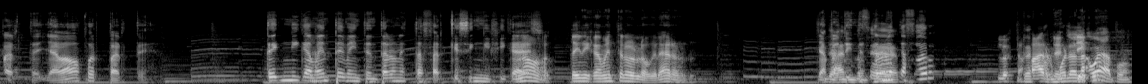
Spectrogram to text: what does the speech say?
parte, ya vamos por parte. Técnicamente me intentaron estafar. ¿Qué significa No, eso? técnicamente lo lograron. Ya, pero Ya, te intentaron estafar. Lo estafaron. La po.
